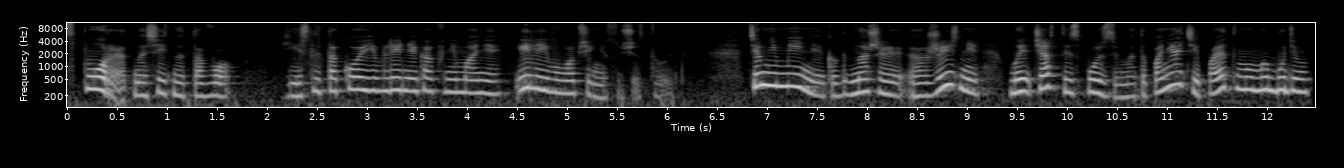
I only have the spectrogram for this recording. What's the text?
споры относительно того, есть ли такое явление, как внимание, или его вообще не существует. Тем не менее, как в нашей э, жизни мы часто используем это понятие, поэтому мы будем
